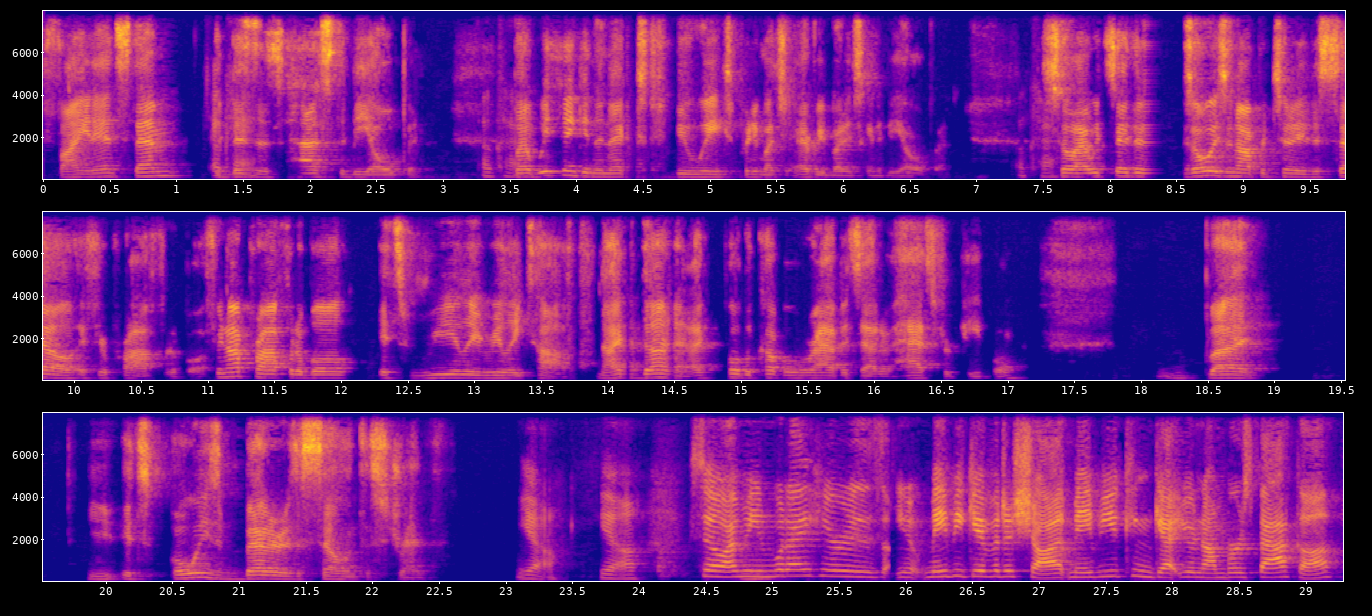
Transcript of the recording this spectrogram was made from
finance them. The okay. business has to be open. Okay. But we think in the next few weeks pretty much everybody's going to be open. Okay. So i would say there's always an opportunity to sell if you're profitable. If you're not profitable, it's really, really tough. And I've done it. I've pulled a couple of rabbits out of hats for people, but you, it's always better to sell into strength. Yeah. Yeah. So, I mean, mm-hmm. what I hear is, you know, maybe give it a shot. Maybe you can get your numbers back up.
